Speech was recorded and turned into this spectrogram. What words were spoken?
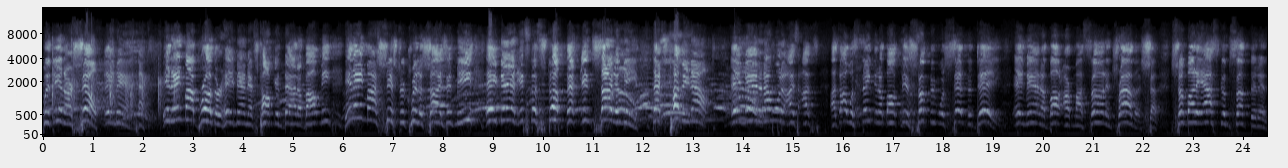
within ourselves. Amen. It ain't my brother, amen, that's talking bad about me. It ain't my sister criticizing me. Amen. It's the stuff that's inside of me that's coming out. Amen. And I want to, as, as, as I was thinking about this, something was said today. Amen. About our, my son and Travis. Somebody asked him something and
